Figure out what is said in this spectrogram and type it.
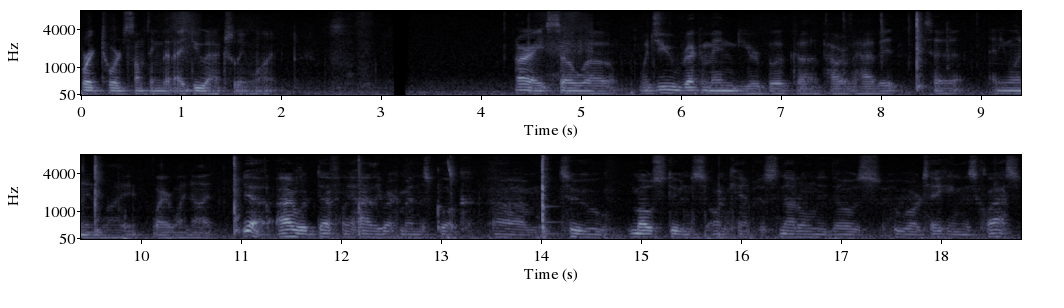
work towards something that I do actually want. All right, so uh, would you recommend your book uh, Power of a Habit to anyone and why why or why not? Yeah, I would definitely highly recommend this book um, to most students on campus, not only those who are taking this class.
